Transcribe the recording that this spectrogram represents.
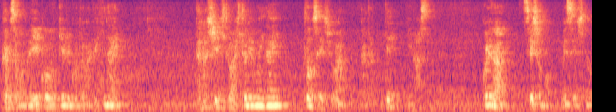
神様の栄光を受けることができない。正しい人は一人もいないと聖書は語っています。これが聖書のメッセージの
